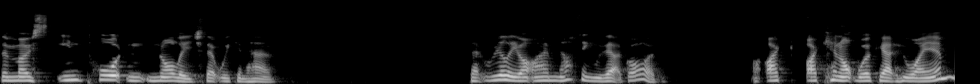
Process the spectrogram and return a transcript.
the most important knowledge that we can have. That really I'm nothing without God. I, I cannot work out who I am,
